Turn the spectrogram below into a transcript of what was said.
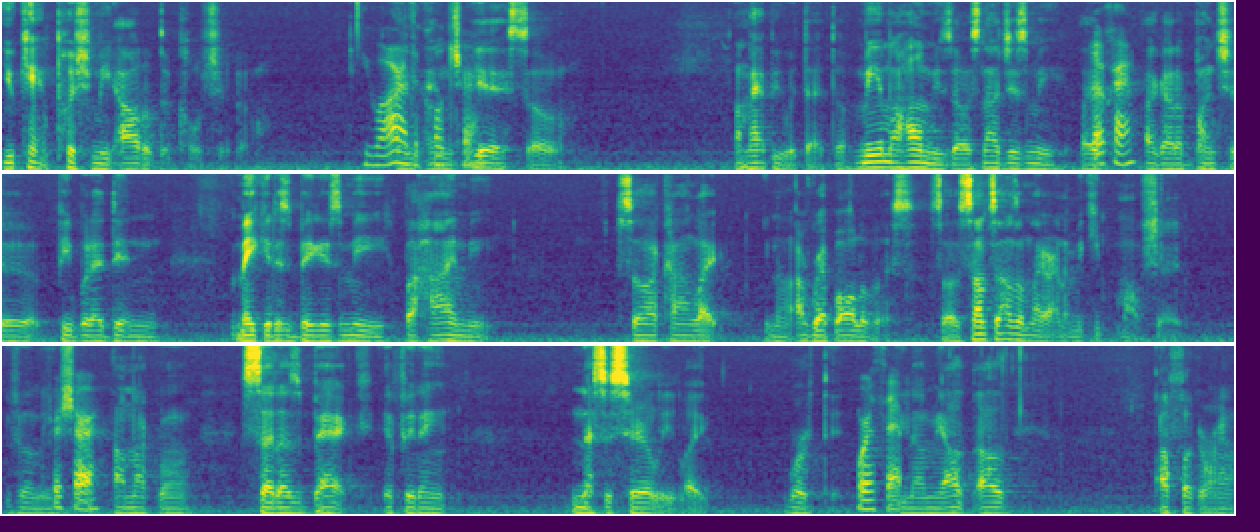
you can't push me out of the culture though. You are And- the culture. yeah, so I'm happy with that though. Me and my homies though, it's not just me. Like Okay. I got a bunch of people that didn't make it as big as me behind me. So I kind of like you know, I rep all of us. So sometimes I'm like, all right, let me keep my mouth shut. You feel me? For sure. I'm not gonna set us back if it ain't necessarily like worth it. Worth it. You know what I mean? I'll I'll I'll fuck around.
